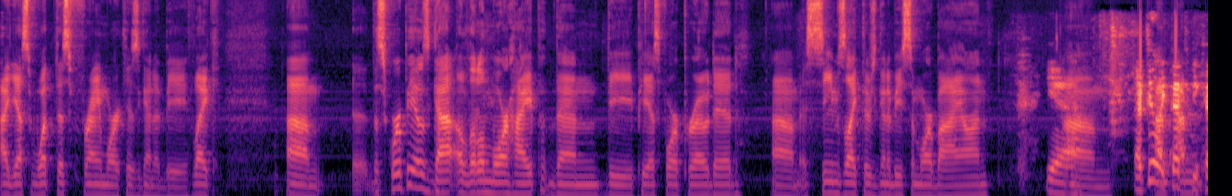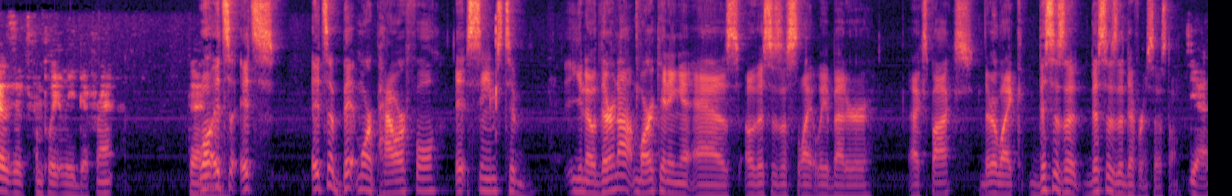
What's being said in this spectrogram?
I guess, what this framework is going to be. Like, um, the Scorpios got a little more hype than the PS4 Pro did. Um, it seems like there's going to be some more buy on. Yeah. Um, I feel like I'm- that's I'm- because it's completely different. Than, well, it's it's it's a bit more powerful. It seems to, you know, they're not marketing it as oh this is a slightly better Xbox. They're like this is a this is a different system. yeah,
